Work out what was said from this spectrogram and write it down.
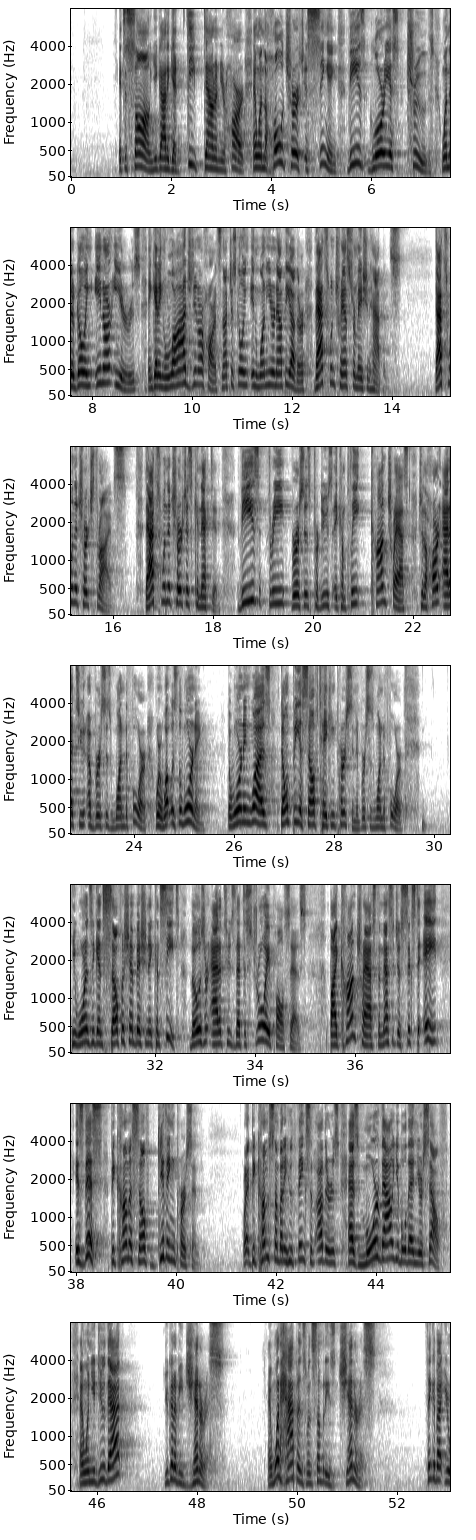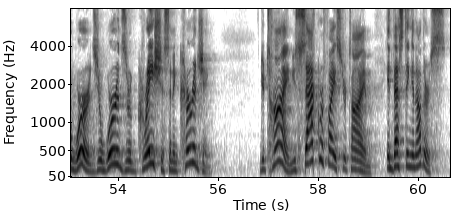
It's a song you got to get deep down in your heart. And when the whole church is singing these glorious truths, when they're going in our ears and getting lodged in our hearts, not just going in one ear and out the other, that's when transformation happens. That's when the church thrives. That's when the church is connected. These three verses produce a complete contrast to the heart attitude of verses 1 to 4, where what was the warning? The warning was don't be a self taking person in verses 1 to 4. He warns against selfish ambition and conceit. Those are attitudes that destroy, Paul says. By contrast, the message of 6 to 8 is this become a self giving person. Right? Become somebody who thinks of others as more valuable than yourself. And when you do that, you're going to be generous. And what happens when somebody's generous? Think about your words. Your words are gracious and encouraging. Your time, you sacrifice your time investing in others.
